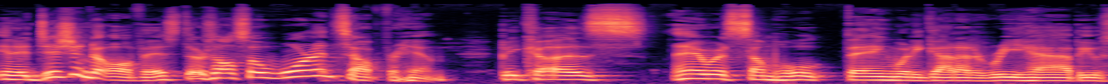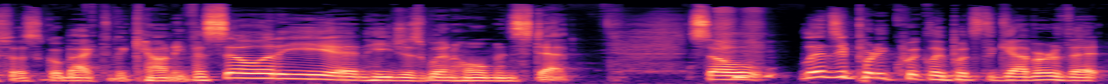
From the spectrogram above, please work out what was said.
in addition to all this, there's also warrants out for him because there was some whole thing when he got out of rehab. He was supposed to go back to the county facility and he just went home instead. So Lindsay pretty quickly puts together that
